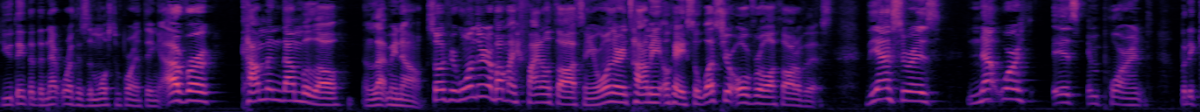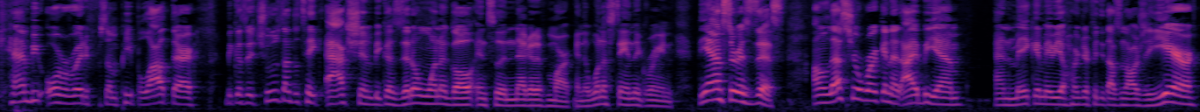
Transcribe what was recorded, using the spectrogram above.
Do you think that the net worth is the most important thing ever? Comment down below and let me know. So if you're wondering about my final thoughts and you're wondering, Tommy, okay, so what's your overall thought of this? The answer is net worth is important, but it can be overrated for some people out there because they choose not to take action because they don't want to go into the negative mark and they want to stay in the green. The answer is this unless you're working at IBM and making maybe $150,000 a year,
